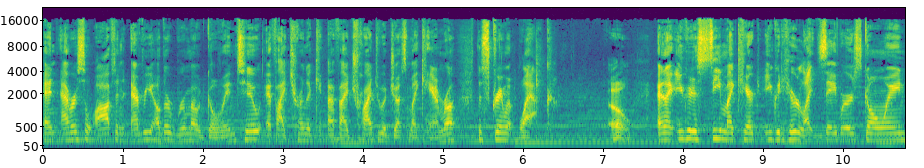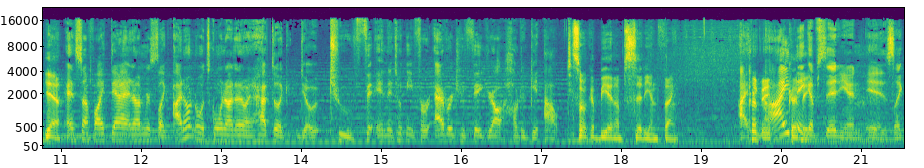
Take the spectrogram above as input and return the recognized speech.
and ever so often every other room i would go into if i turned the ca- if i tried to adjust my camera the screen went black Oh, and like you could just see my character you could hear lightsabers going Yeah. and stuff like that and i'm just like i don't know what's going on and i have to like do to fit and it took me forever to figure out how to get out so it could be an Obsidian thing. i, Could be. I Could think be. obsidian is like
